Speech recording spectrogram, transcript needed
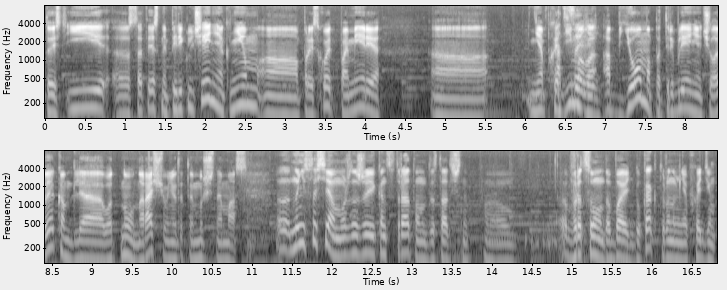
То есть и, э, соответственно, переключение к ним э, происходит по мере э, необходимого объема потребления человеком для вот, ну, наращивания вот этой мышечной массы. Э, ну, не совсем. Можно же и концентратом достаточно э, в рацион добавить белка, который нам необходим.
